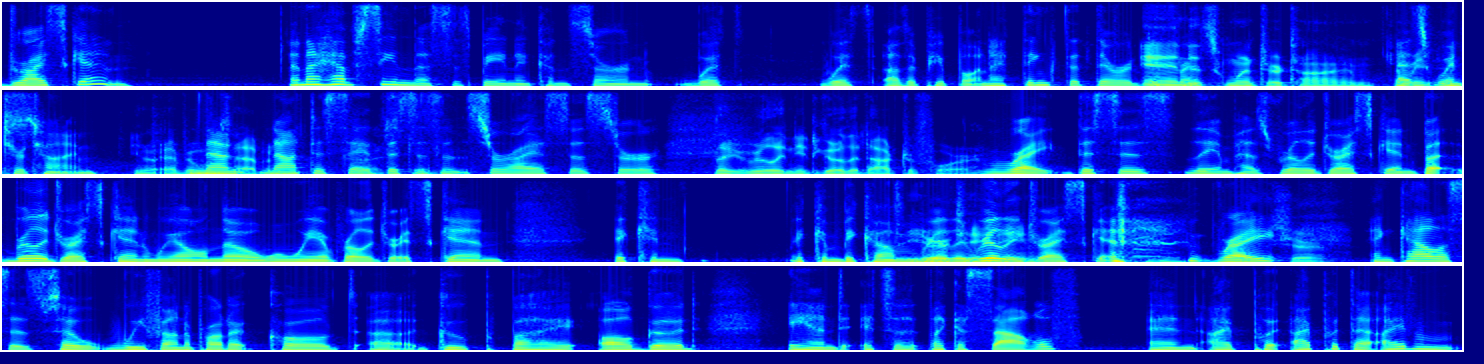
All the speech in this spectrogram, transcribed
dry skin, and I have seen this as being a concern with with other people, and I think that there are different. And it's winter time. I it's mean, winter time. You know, everyone's Now, having. not to say this skin isn't psoriasis or that you really need to go to the doctor for. right. This is Liam has really dry skin, but really dry skin. We all know when we have really dry skin, it can it can become really really dry skin, right? Sure. and calluses. So we found a product called uh, Goop by All Good, and it's a like a salve. And I put I put that I even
